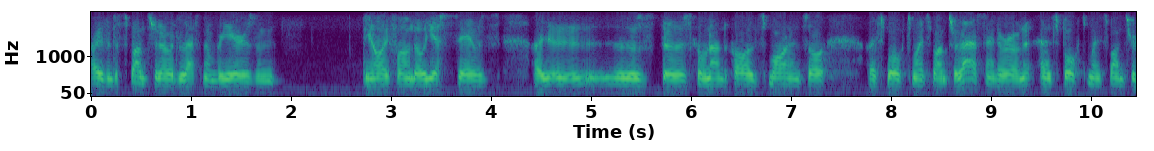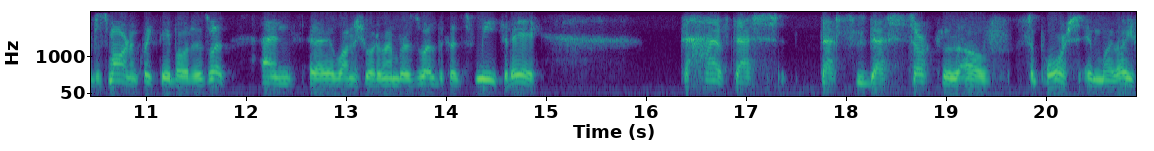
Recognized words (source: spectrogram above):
I've been a sponsor now the last number of years, and you know, I found out yesterday I was I, uh, there was there was coming on the call this morning, so I spoke to my sponsor last night around it, and I spoke to my sponsor this morning quickly about it as well, and uh, want to show the member as well because for me today to have that that that circle of support in my life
